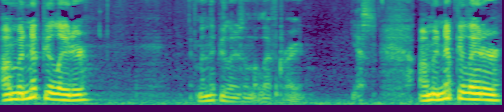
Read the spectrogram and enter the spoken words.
a manipulator, manipulator's on the left, right? Yes. A manipulator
